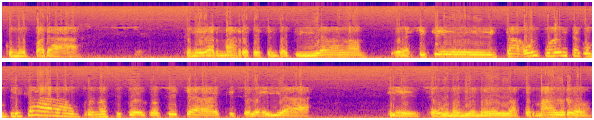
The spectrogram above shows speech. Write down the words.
como para generar más representatividad, eh, así que está, hoy por hoy está complicada, un pronóstico de cosecha que se veía que según el IND iba a ser magro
